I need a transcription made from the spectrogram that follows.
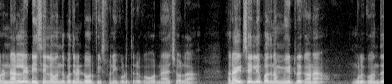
ஒரு நல்ல டிசைனில் வந்து பார்த்திங்கன்னா டோர் ஃபிக்ஸ் பண்ணி கொடுத்துருக்கோம் ஒரு நேச்சுரலாக ரைட் சைட்லேயே பார்த்தீங்கன்னா மீட்டருக்கான உங்களுக்கு வந்து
